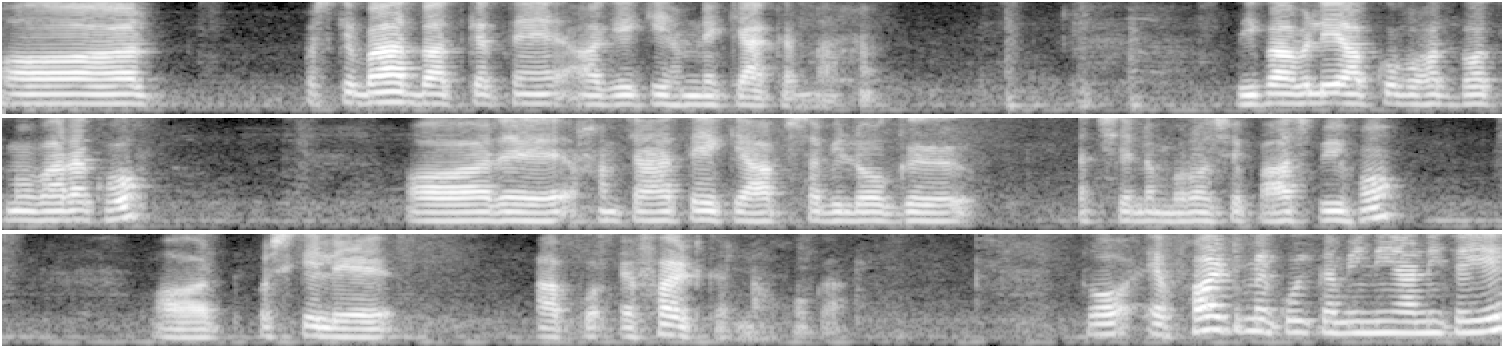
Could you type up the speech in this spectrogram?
और उसके बाद बात करते हैं आगे की हमने क्या करना है। दीपावली आपको बहुत बहुत मुबारक हो और हम चाहते हैं कि आप सभी लोग अच्छे नंबरों से पास भी हों और उसके लिए आपको एफर्ट करना होगा। तो एफर्ट में कोई कमी नहीं आनी चाहिए।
